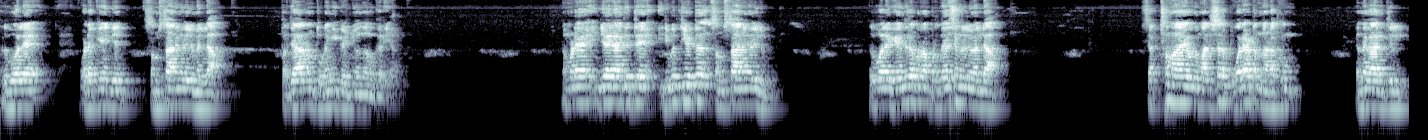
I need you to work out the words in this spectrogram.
അതുപോലെ വടക്കേന്ത്യൻ സംസ്ഥാനങ്ങളിലുമെല്ലാം പ്രചാരണം തുടങ്ങിക്കഴിഞ്ഞു എന്ന് നമുക്കറിയാം. നമ്മുടെ ഇന്ത്യ രാജ്യത്തെ ഇരുപത്തിയെട്ട് സംസ്ഥാനങ്ങളിലും അതുപോലെ കേന്ദ്രഭരണ പ്രദേശങ്ങളിലുമെല്ലാം ശക്തമായ ഒരു മത്സര പോരാട്ടം നടക്കും എന്ന കാര്യത്തിൽ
